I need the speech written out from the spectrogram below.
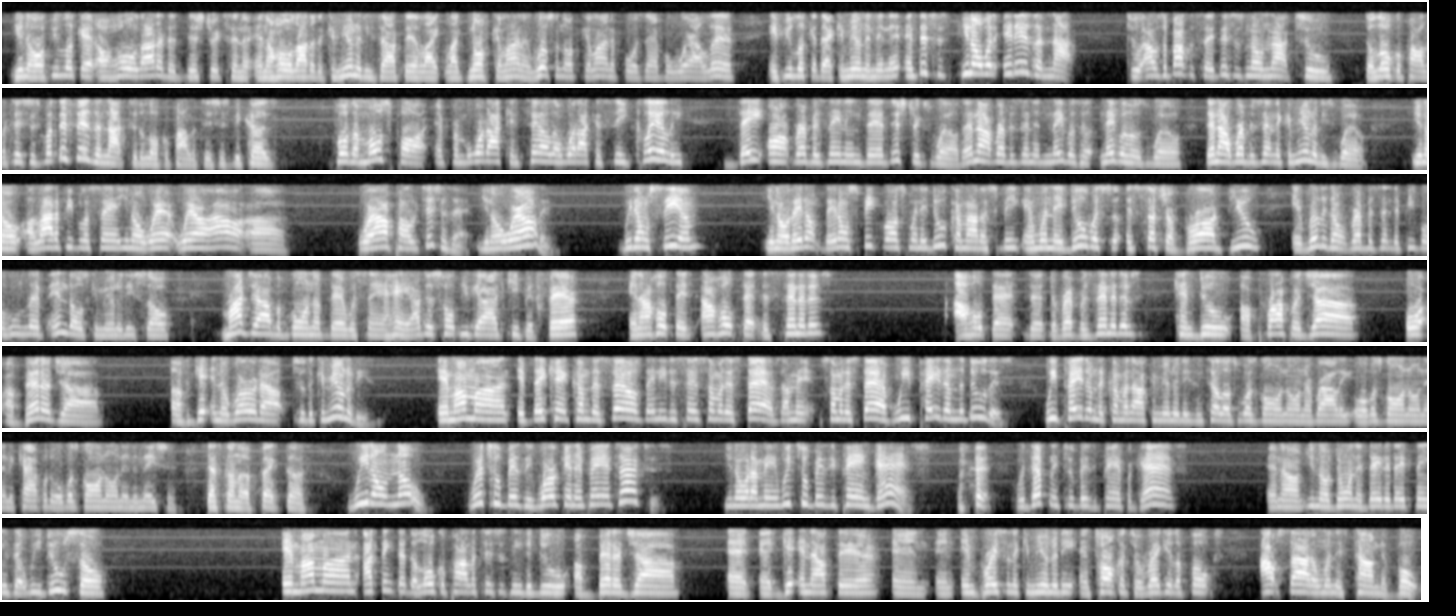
You know, if you look at a whole lot of the districts and a, and a whole lot of the communities out there, like like North Carolina, Wilson, North Carolina, for example, where I live, if you look at that community, and, and this is, you know what, it is a knock to. I was about to say this is no knock to the local politicians, but this is a knock to the local politicians because, for the most part, and from what I can tell and what I can see clearly, they aren't representing their districts well. They're not representing neighborhood neighborhoods well. They're not representing the communities well you know, a lot of people are saying, you know, where where are our uh, where are our politicians at? You know, where are they? We don't see them. You know, they don't they don't speak for us when they do come out and speak, and when they do, it's, it's such a broad view. It really don't represent the people who live in those communities. So, my job of going up there was saying, hey, I just hope you guys keep it fair, and I hope that I hope that the senators, I hope that the the representatives can do a proper job or a better job of getting the word out to the communities. In my mind, if they can't come themselves, they need to send some of their staffs. I mean, some of the staff, we pay them to do this. We pay them to come in our communities and tell us what's going on in Raleigh or what's going on in the capital or what's going on in the nation that's going to affect us. We don't know. We're too busy working and paying taxes. You know what I mean? We're too busy paying gas. We're definitely too busy paying for gas and um, you know, doing the day to day things that we do. So in my mind, I think that the local politicians need to do a better job at, at getting out there and, and embracing the community and talking to regular folks outside of when it's time to vote.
